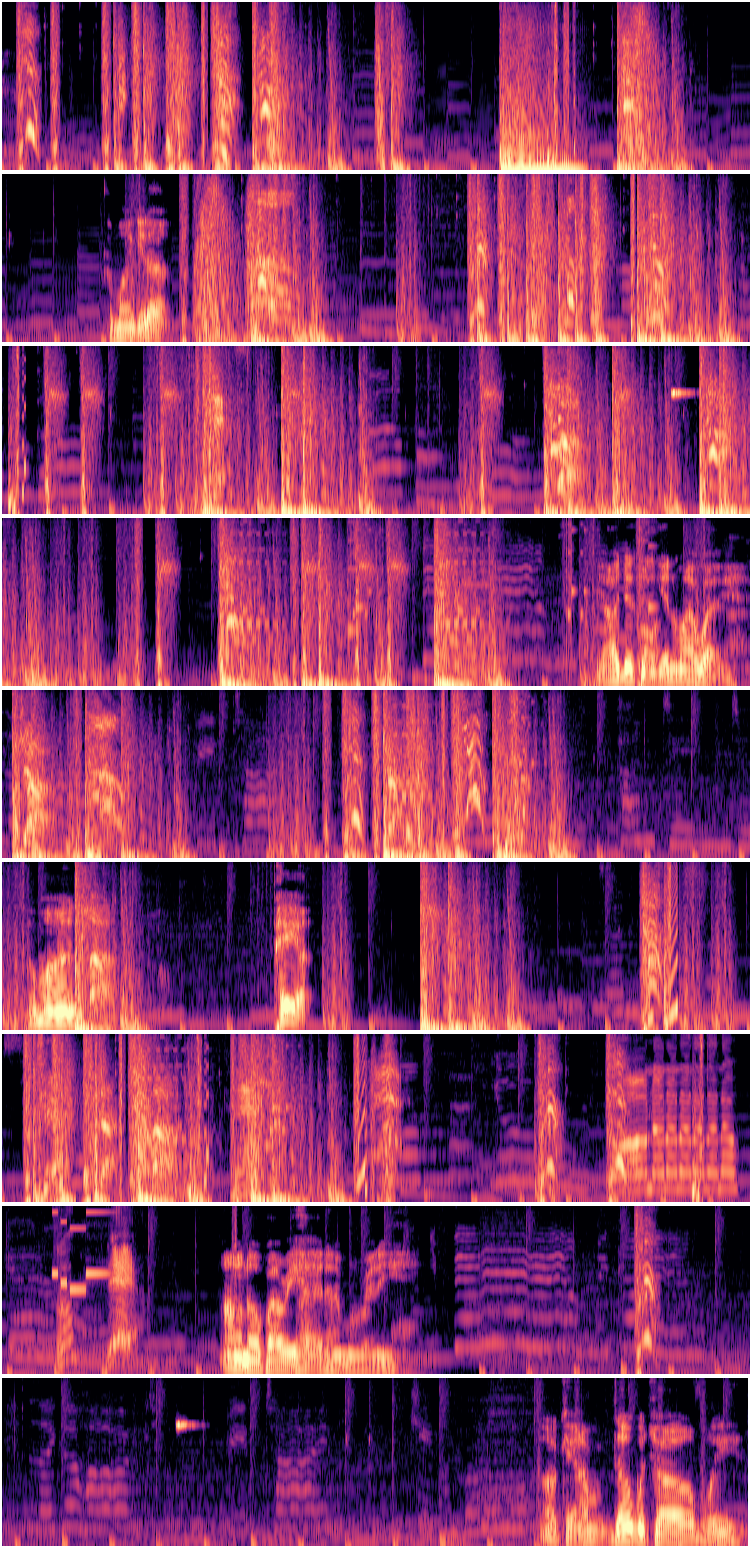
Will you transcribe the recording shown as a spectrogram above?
Come on, get up. Y'all just gonna get in my way. Already had him already. Okay, I'm done with y'all, please.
